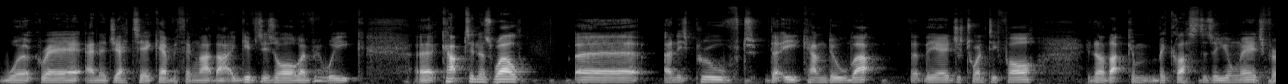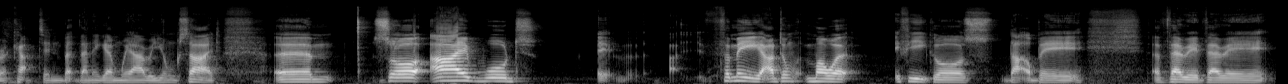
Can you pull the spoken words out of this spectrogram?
work rate, energetic, everything like that. He gives his all every week. Uh, captain as well, uh, and he's proved that he can do that at the age of 24. You know, that can be classed as a young age for a captain, but then again, we are a young side. Um, so I would, it, for me, I don't, Mowatt, if he goes, that'll be a very, very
